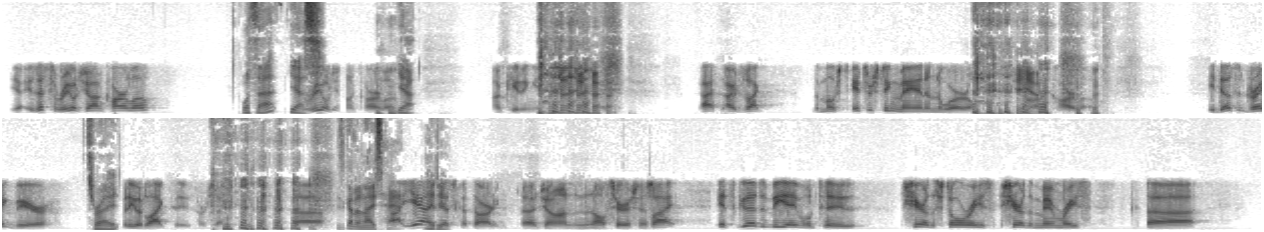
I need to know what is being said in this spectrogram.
Yeah, is this the real Giancarlo? What's that? Yes, the real Giancarlo. yeah, I'm kidding you. I, I was like the most interesting man in the world, yeah. Carlo. He doesn't drink beer. That's right. But he would like to, or something. uh, He's got a nice hat. Uh, yeah, I it do. is cathartic, uh, John. In all seriousness, I. It's good to be able to share the stories, share the memories. Uh,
